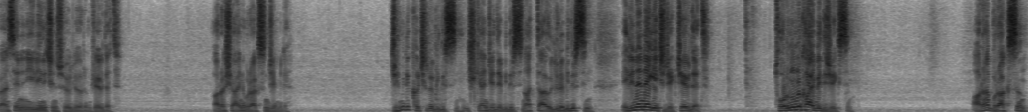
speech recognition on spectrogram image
Ben senin iyiliğin için söylüyorum Cevdet. Ara Şahin'i bıraksın Cemil'i. Cemil'i kaçırabilirsin, işkence edebilirsin, hatta öldürebilirsin. Eline ne geçecek Cevdet? Torununu kaybedeceksin. Ara bıraksın.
